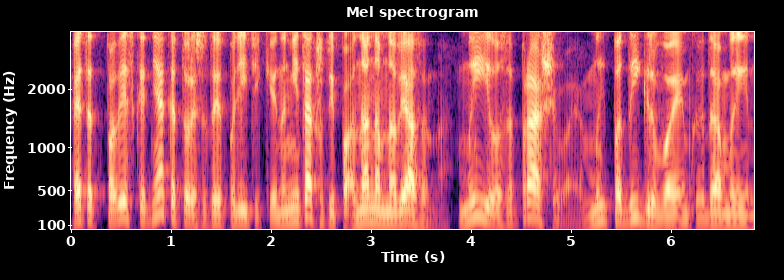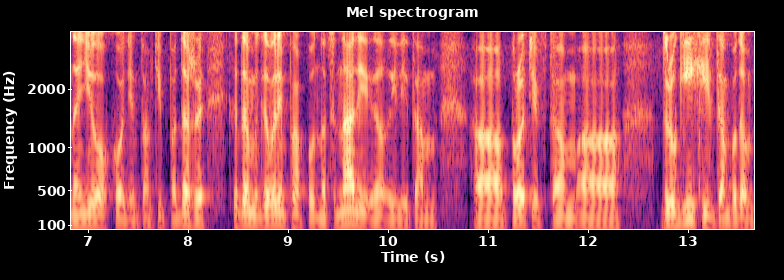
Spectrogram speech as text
эта повестка дня, которая создает политики, она не так, что типа она нам навязана. Мы ее запрашиваем, мы подыгрываем, когда мы на нее ходим, там типа даже когда мы говорим про национали э, или там э, против там других или там потом,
